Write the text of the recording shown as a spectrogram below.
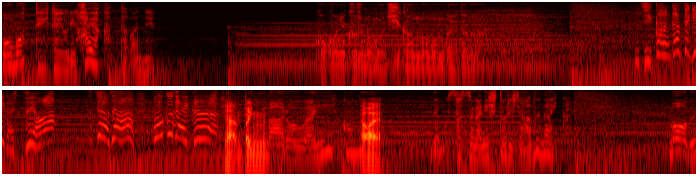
思っていたより早かったわねここに来るのも時間の問題だな時間稼ぎが必要じゃあじゃあ僕が行く Ja, und bringen mit. マロンはいい子ね Jawohl. でもさすがに一人じゃ危ないからモーブ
